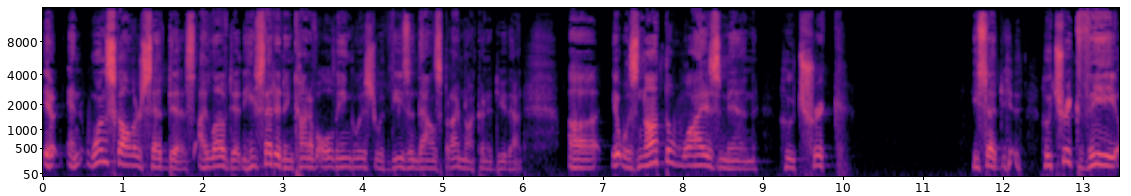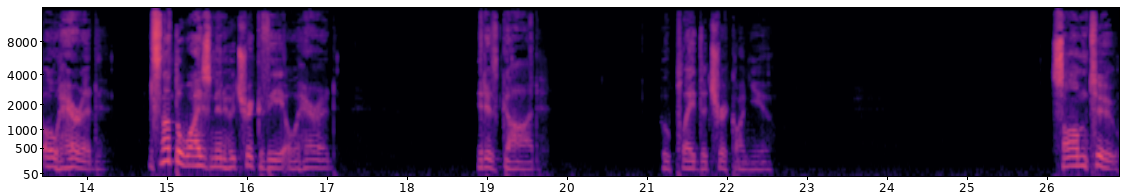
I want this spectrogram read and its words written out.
It, and one scholar said this. I loved it, and he said it in kind of old English with these and thous, but I'm not going to do that. Uh, it was not the wise men who trick, he said, who trick thee, O Herod. It's not the wise men who trick thee, O Herod. It is God who played the trick on you. Psalm 2.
